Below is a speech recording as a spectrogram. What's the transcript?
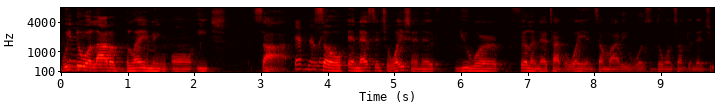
we do a lot of blaming on each side. Definitely. So in that situation, if you were feeling that type of way and somebody was doing something that you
